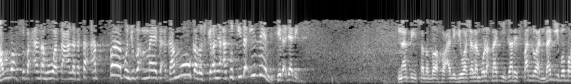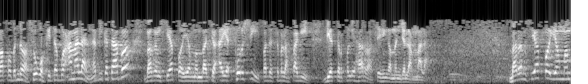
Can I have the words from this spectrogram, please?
Allah subhanahu wa ta'ala kata, apa pun juga mai kat kamu kalau sekiranya aku tidak izin, tidak jadi. Nabi SAW pula bagi garis panduan, bagi beberapa benda, suruh kita buat amalan. Nabi kata apa? Barang siapa yang membaca ayat kursi pada sebelah pagi, dia terpelihara sehingga menjelang malam. Barang siapa yang mem,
